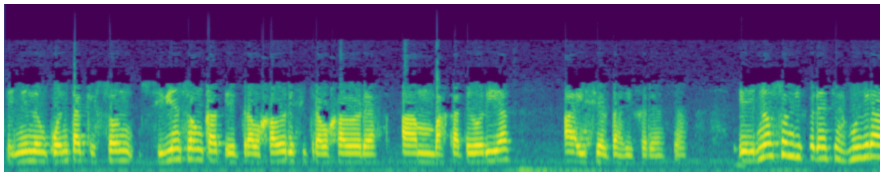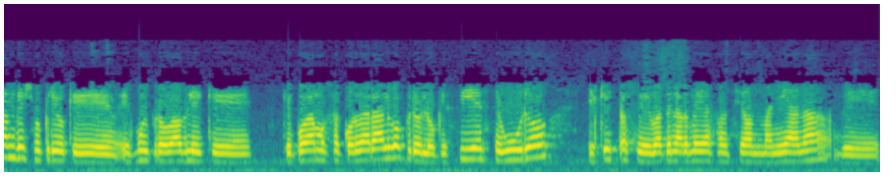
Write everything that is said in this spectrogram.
teniendo en cuenta que son, si bien son eh, trabajadores y trabajadoras ambas categorías, hay ciertas diferencias. Eh, no son diferencias muy grandes, yo creo que es muy probable que, podamos acordar algo, pero lo que sí es seguro es que esto se va a tener media sanción mañana, eh,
